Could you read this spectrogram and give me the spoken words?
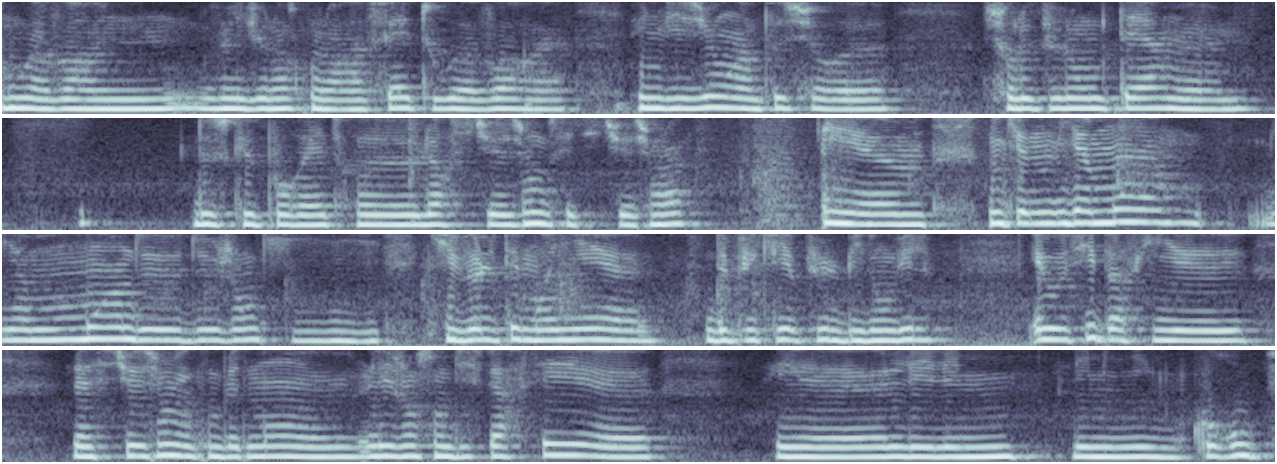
ou avoir une, les violences qu'on leur a faites ou avoir euh, une vision un peu sur, euh, sur le plus long terme euh, de ce que pourrait être leur situation ou cette situation-là. Et euh, donc il y y, a moins, y a moins de, de gens qui, qui veulent témoigner depuis qu'il n'y a plus le bidonville. Et aussi parce que la situation est complètement... les gens sont dispersés et les, les, les mini-groupes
